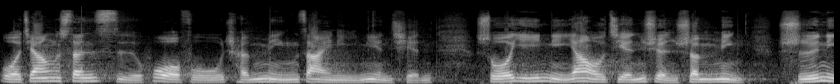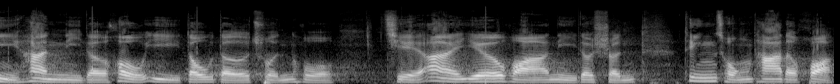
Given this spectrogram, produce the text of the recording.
我将生死祸福陈明在你面前。所以你要拣选生命，使你和你的后裔都得存活，且爱耶和华你的神，听从他的话，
